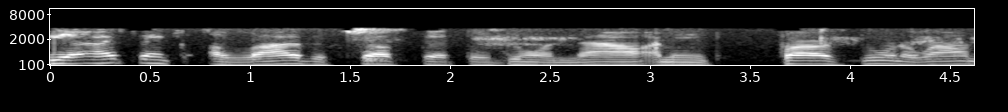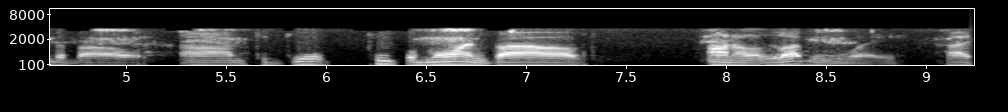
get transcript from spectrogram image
Yeah, I think a lot of the stuff that they're doing now, I mean, as far as doing a roundabout um, to get people more involved on a loving way, I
